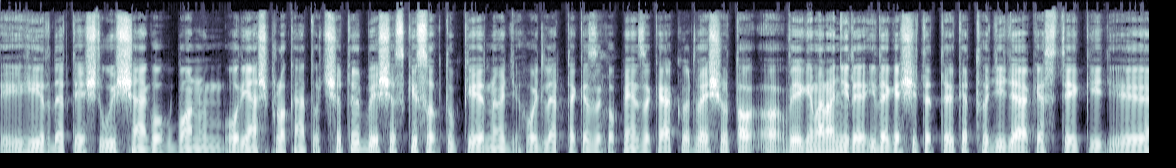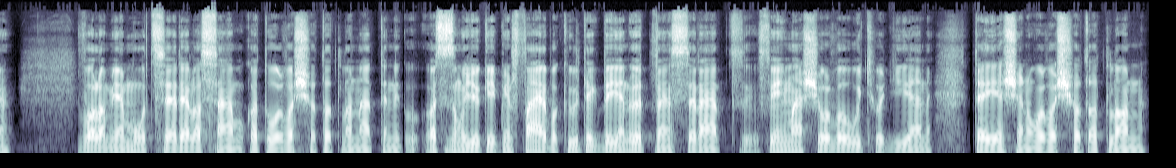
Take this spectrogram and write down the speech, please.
hirdetést újságokban, óriás plakátot, stb., és ezt kiszoktuk kérni, hogy hogy lettek ezek a pénzek elköltve, és ott a, a végén már annyira idegesítette őket, hogy így elkezdték így valamilyen módszerrel a számokat olvashatatlanná tenni. Azt hiszem, hogy ők egyébként fájlba küldték, de ilyen 50-szer át fénymásolva úgy, hogy ilyen teljesen olvashatatlan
